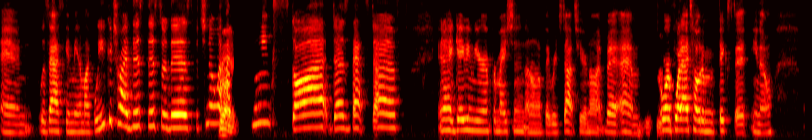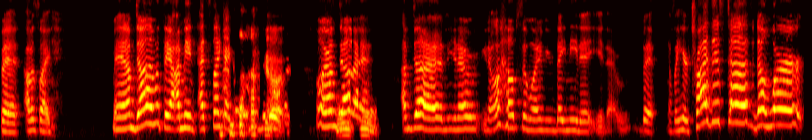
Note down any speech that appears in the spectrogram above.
and was asking me, and I'm like, well, you could try this, this, or this, but you know what? Right. I think Scott does that stuff. And I gave him your information. I don't know if they reached out to you or not, but um, or if what I told him fixed it, you know. But I was like, man, I'm done with it. I mean, it's like I oh, I'm done. I'm done. You know, you know, I'll help someone if you, they need it, you know. But I was like, here, try this stuff. It don't work.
